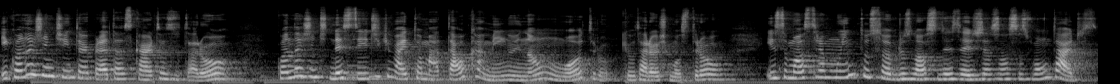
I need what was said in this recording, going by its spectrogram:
E quando a gente interpreta as cartas do tarot, quando a gente decide que vai tomar tal caminho e não um outro, que o tarot mostrou, isso mostra muito sobre os nossos desejos e as nossas vontades.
